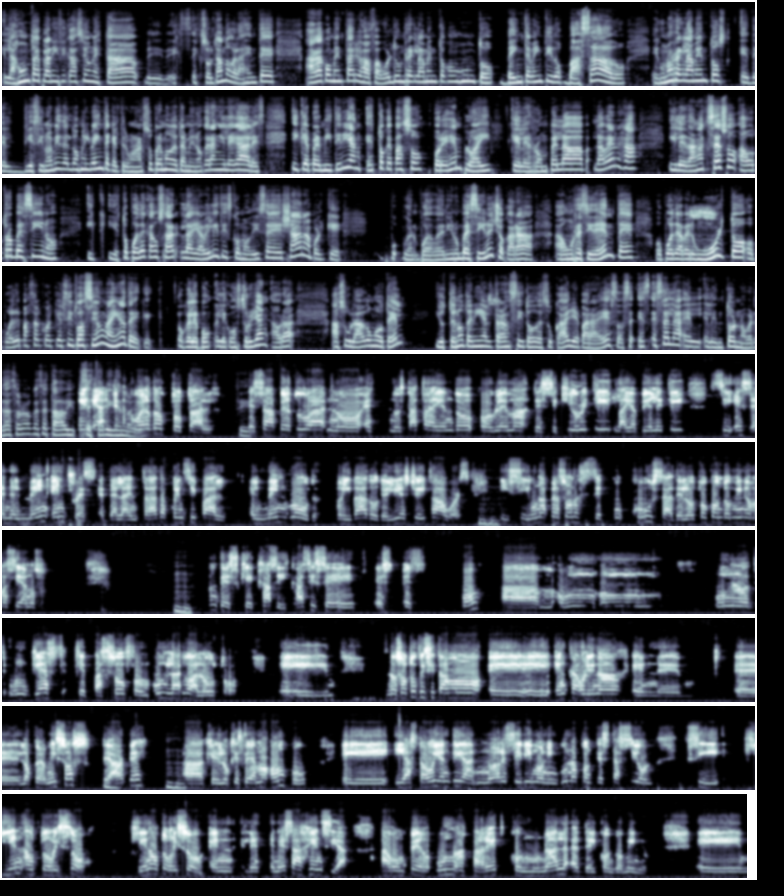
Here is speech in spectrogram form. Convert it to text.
la Junta de Planificación está eh, exhortando que la gente haga comentarios a favor de un reglamento conjunto 2022 basado en unos reglamentos eh, del 19 y del 2020 que el Tribunal Supremo determinó que eran ilegales y que permitirían esto que pasó, por ejemplo, ahí, que le rompen la, la verja y le dan acceso a otros vecinos y, y esto puede causar liabilities, como dice Shana, porque bueno, puede venir un vecino y chocar a, un residente, o puede haber un hurto, o puede pasar cualquier situación, imagínate, que, o que le, le construyan ahora a su lado un hotel y usted no tenía el tránsito de su calle para eso. ese es el, el, entorno, ¿verdad? Eso es lo que se, estaba, se está eh, viviendo. De acuerdo total. Esa apertura no, no está trayendo problema de security, liability. Si es en el main entrance de la entrada principal, el main road, privado del ESJ Towers y si una persona se cruza del otro condominio marcianos antes que casi casi se es, es um, un, un, guest que pasó de un lado al otro. Eh, nosotros visitamos eh, en Carolina en eh, los permisos de ARPE ah, que lo que se llama OMPU eh, y hasta hoy en día no recibimos ninguna contestación si quién autorizó quién autorizó en, en esa agencia a romper una pared comunal del condominio. Eh,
